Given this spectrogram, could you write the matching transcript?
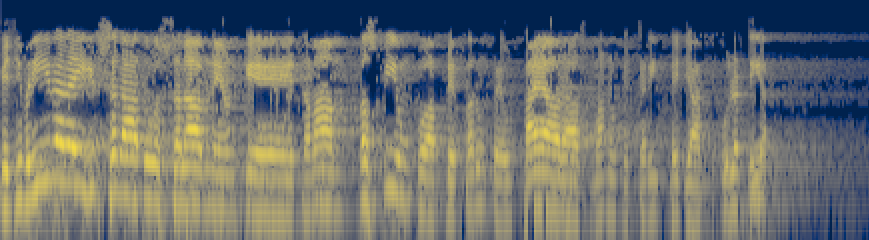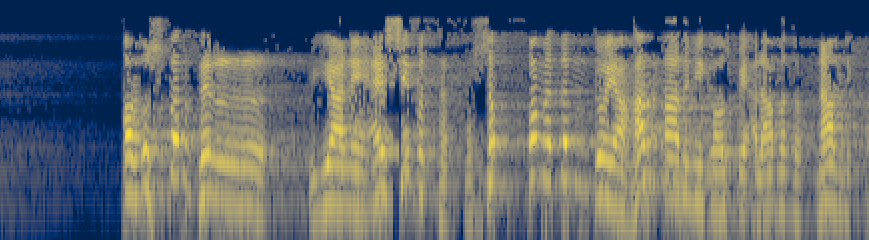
کہ جبریل علیہ السلاط والسلام نے ان کے تمام بستیوں کو اپنے پروں پہ اٹھایا اور آسمانوں کے قریب لے جا کے الٹ دیا۔ اور اس پر پھر یعنی ایسے پتھر مسبمتن جو یا ہر آدمی کا اس پہ علامت اور نام لکھا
